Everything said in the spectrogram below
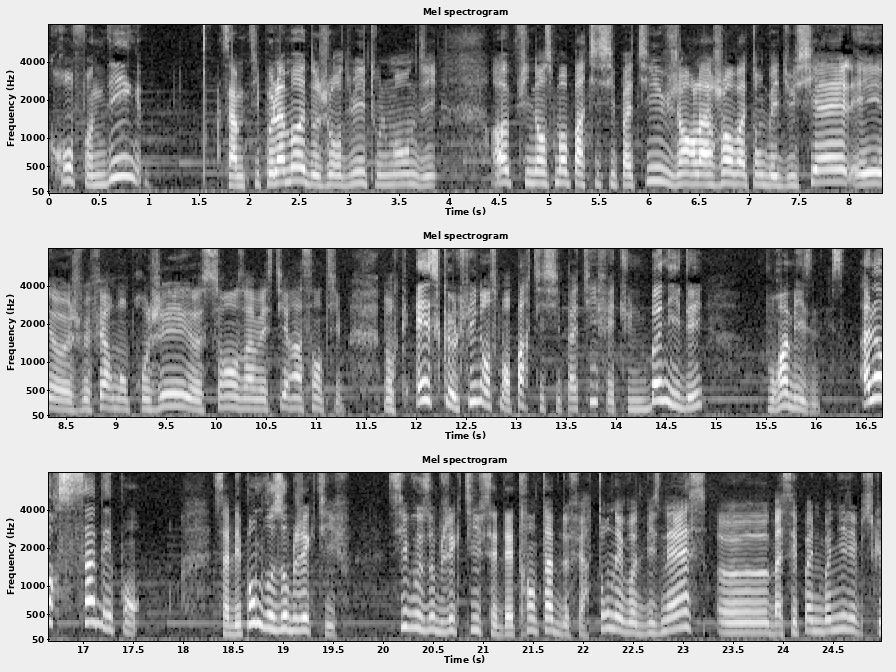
crowdfunding, c'est un petit peu la mode aujourd'hui, tout le monde dit, hop, financement participatif, genre l'argent va tomber du ciel et euh, je vais faire mon projet euh, sans investir un centime. Donc est-ce que le financement participatif est une bonne idée pour un business? Alors ça dépend. Ça dépend de vos objectifs. Si vos objectifs c'est d'être rentable, de faire tourner votre business, euh, bah, ce n'est pas une bonne idée puisque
